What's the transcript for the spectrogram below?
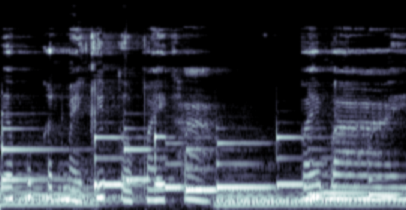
แล้วพบกันใหม่คลิปต่อไปค่ะ บ๊ายบาย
